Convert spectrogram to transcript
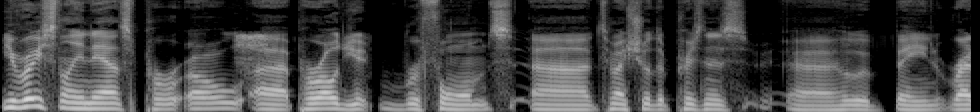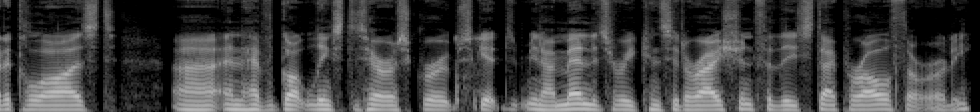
You recently announced parole uh, parole reforms uh, to make sure that prisoners uh, who have been radicalised uh, and have got links to terrorist groups get you know mandatory consideration for the state parole authority.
